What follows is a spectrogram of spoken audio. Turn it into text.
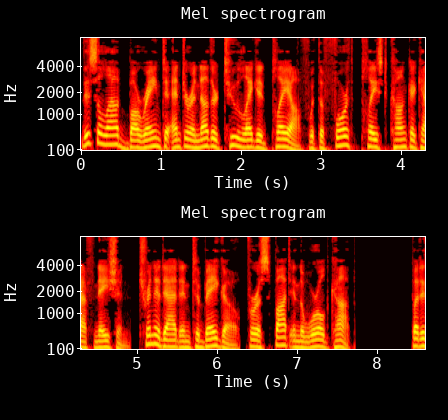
This allowed Bahrain to enter another two-legged playoff with the fourth-placed CONCACAF nation, Trinidad and Tobago, for a spot in the World Cup. But a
